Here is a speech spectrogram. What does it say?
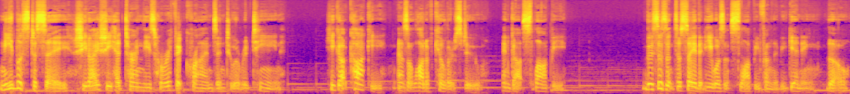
Needless to say, Shiraishi had turned these horrific crimes into a routine. He got cocky, as a lot of killers do, and got sloppy. This isn't to say that he wasn't sloppy from the beginning, though.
